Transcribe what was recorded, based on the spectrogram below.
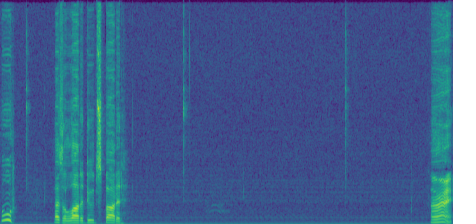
Whew! That's a lot of dudes spotted. Alright.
